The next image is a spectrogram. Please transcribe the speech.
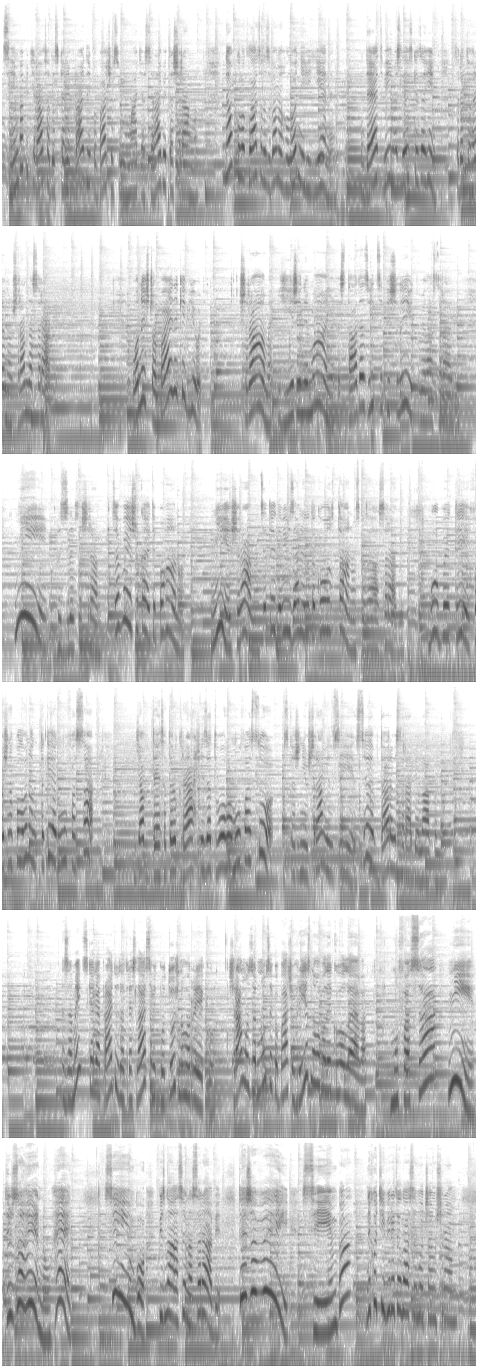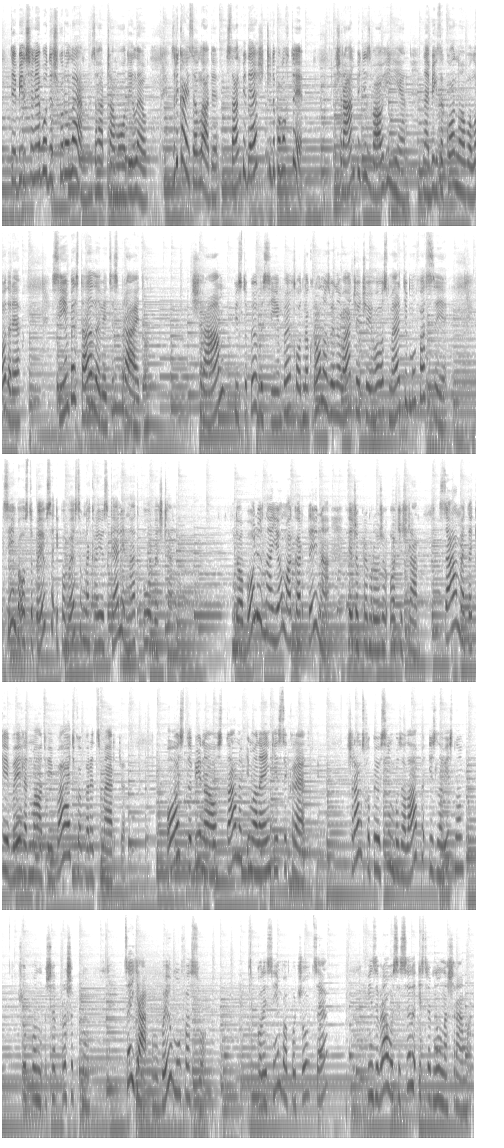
Сімба підкирався до скелі Прайди і побачив свою матір Сарабі та Шрама. Навколо клацали з вами голодні гієни. Де твій мисливський загін? серед гривнув шрам на Сарабі. Вони що, байдики б'ють? Шраме, їжі немає, стада звідси пішли, відповіла Сарабі. Ні, розділився Шрам. Це ви шукаєте погано. Ні, Шраме, це ти довів землю до такого стану, сказала Сарабі. Був би ти, хоч наполовину такий, як муфаса. Я в десятеро кращий за твого муфасу, оскаженів шрам і всієї сили вдарив Сарабі лапою. Замить скеля прайду затряслася від потужного рику. Шрам озирнувся і побачив грізного великого лева. Муфаса? Ні, ти ж загинув, геть. Сімбо, пізнала сина Сарабі. Ти живий. Сімба? Не хотів вірити ласим очам шрам. Ти більше не будеш королем, загарчав молодий лев. Зрікайся влади, сам підеш чи допомогти? Шрам підізвав гієн на бік законного володаря. Сімби стали левиці з прайду. Шрам підступив до Сімби, хладнокровно звинувачуючи його у смерті Муфаси. Сімба оступився і повисив на краю скелі над урвищем. До болю знайома картина, хижо примружив очі Шрам. Саме такий вигляд мав твій батько перед смертю. Ось тобі наостанок і маленький секрет. Шрам схопив Сімбу за лапи і зловісно прошепнув. Це я вбив Муфасу. Коли Сімба почув це, він зібрав усі сили і стрибнув на шрама.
